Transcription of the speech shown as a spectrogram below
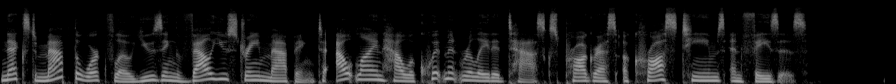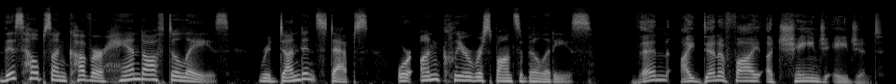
Next, map the workflow using value stream mapping to outline how equipment related tasks progress across teams and phases. This helps uncover handoff delays, redundant steps, or unclear responsibilities. Then identify a change agent,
